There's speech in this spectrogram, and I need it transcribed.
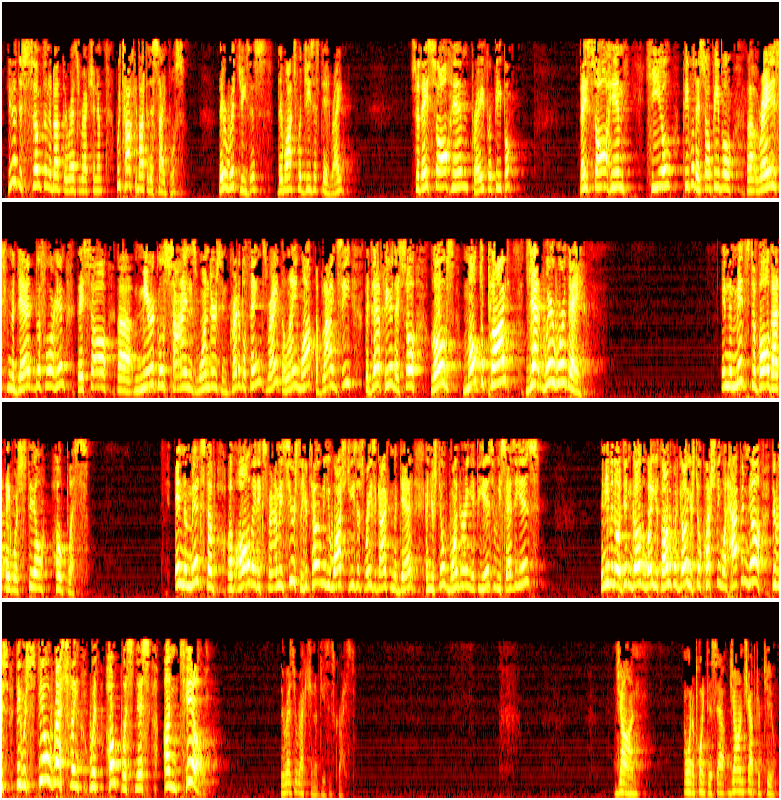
You know, there's something about the resurrection. Now, we talked about the disciples. They were with Jesus. They watched what Jesus did, right? So they saw him pray for people. They saw him heal people. They saw people uh, raised from the dead before him. They saw uh, miracles, signs, wonders, incredible things, right? The lame walk, the blind see, the deaf hear. They saw loaves multiplied. Yet where were they? In the midst of all that, they were still hopeless. In the midst of, of all they'd experienced. I mean, seriously, you're telling me you watched Jesus raise a guy from the dead and you're still wondering if he is who he says he is? And even though it didn't go the way you thought it would go, you're still questioning what happened? No, there was, they were still wrestling with hopelessness until the resurrection of Jesus Christ. John, I want to point this out. John chapter 2.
